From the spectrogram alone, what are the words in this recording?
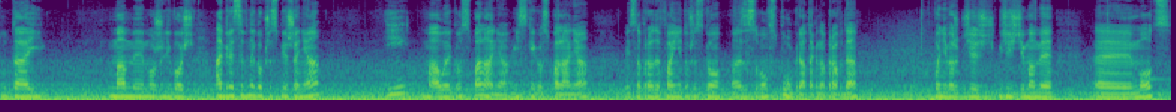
tutaj mamy możliwość agresywnego przyspieszenia i małego spalania, niskiego spalania, więc naprawdę fajnie to wszystko e, ze sobą współgra tak naprawdę, ponieważ gdzieś, gdzieś gdzie mamy e, moc,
